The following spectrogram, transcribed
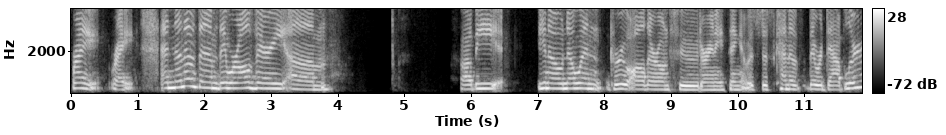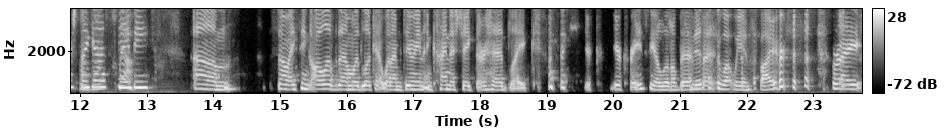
Right, right. And none of them, they were all very um, hobby. You know, no one grew all their own food or anything. It was just kind of, they were dabblers, mm-hmm. I guess, maybe. Yeah. Um, so I think all of them would look at what I'm doing and kind of shake their head like, you're you're crazy a little bit. This but. is what we inspired. right.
